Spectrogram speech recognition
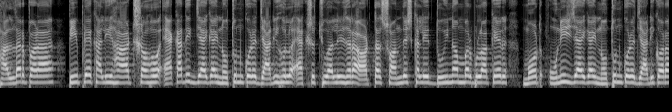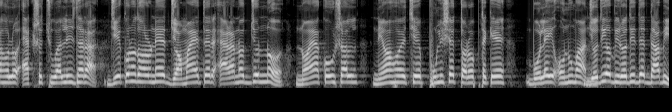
হালদারপাড়া, পিঁপড়েখালি হাট সহ একাধিক জায়গায় নতুন করে জারি হলো একশো চুয়াল্লিশ ধারা, অর্থাৎ সন্দেশখালীর দুই নম্বর ব্লকের মোট উনিশ জায়গায় নতুন করে জারি করা হলো একশো চুয়াল্লিশ ধারা। যে কোনো ধরনের জমায়েতের এড়ানোর জন্য নয়া কৌশল নেওয়া হয়েছে পুলিশের তরফ থেকে বলেই অনুমান। যদিও বিরোধীদের দাবি,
